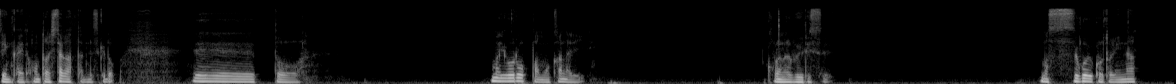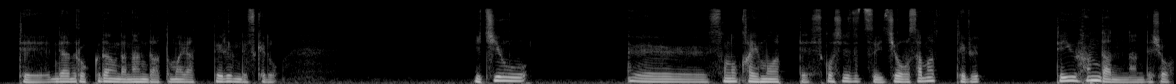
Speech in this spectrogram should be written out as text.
前回で本当はしたかったんですけど、えー、っと、まあ、ヨーロッパもかなりコロナウイルス、まあ、すごいことになって、で、あの、ロックダウンだなんだとまあやってるんですけど、一応、えーその回もあって少しずつ一応収まってるっていう判断なんでしょ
